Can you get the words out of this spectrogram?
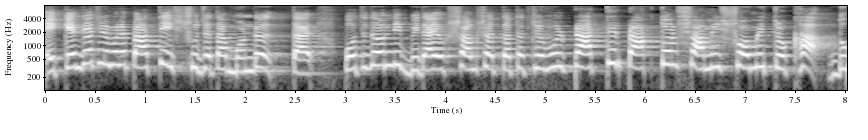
এই কেন্দ্রীয় তৃণমূলের প্রার্থী সুজাতা মণ্ডল, তার প্রতিদ্বন্দ্বী বিধায়ক সংসদ তথা তৃণমূল প্রার্থীর প্রাক্তন স্বামী সৌমিত্র খা দু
